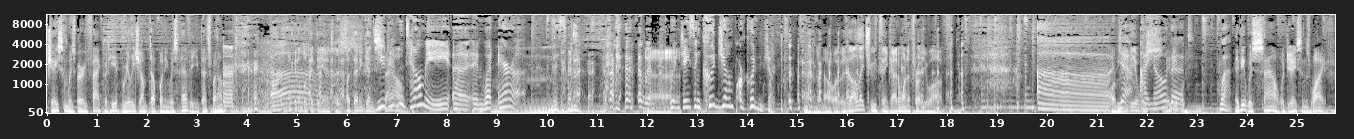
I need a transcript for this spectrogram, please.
Jason was very fat, could he have really jumped up when he was heavy? That's what I'm thinking. I'm not going to look at the answers. But then again, You Sal. didn't tell me uh, in what Hmm. era this when, when Jason could jump or couldn't jump. I don't know. I'll let you think. I don't want to throw you off. Uh, Or maybe yeah, it was- I know maybe it that. was- what? Maybe it was Sal with Jason's wife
